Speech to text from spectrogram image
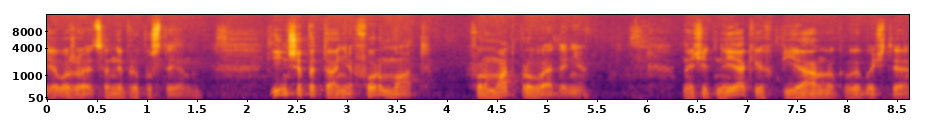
я вважаю, це неприпустимо. Інше питання формат. Формат проведення. Значить, ніяких п'янок, вибачте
